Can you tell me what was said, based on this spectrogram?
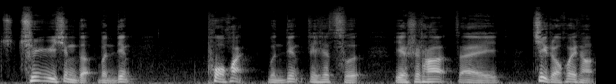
区域性的稳定，破坏稳定这些词也是他在记者会上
